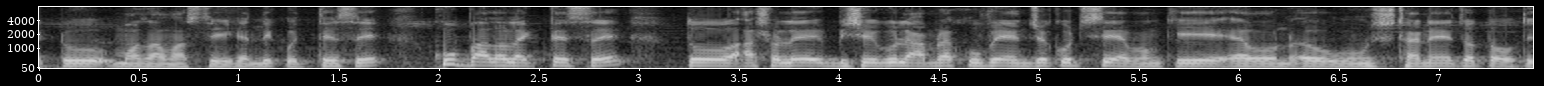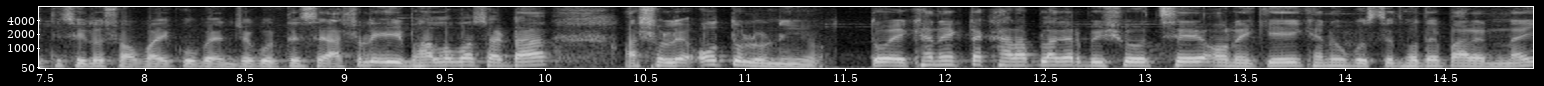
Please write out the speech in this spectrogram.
একটু মজা মাস্তি এখান দিয়ে করতেছে, খুব ভালো লাগতেছে। তো আসলে বিষয়গুলো আমরা খুবই এনজয় করছি এবং কি অনুষ্ঠানে যত অতিথি ছিল সবাই খুব এনজয় করতেছে। আসলে এই ভালোবাসাটা আসলে অতুলনীয়। তো এখানে একটা খারাপ লাগার বিষয় হচ্ছে অনেকেই এখানে উপস্থিত হতে পারেন নাই।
